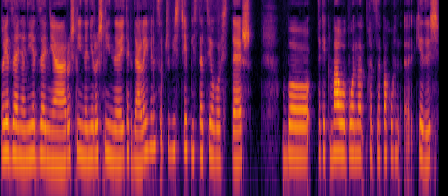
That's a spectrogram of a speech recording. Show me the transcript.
do jedzenia, nie jedzenia, rośliny, nie rośliny i tak dalej, więc oczywiście pistacjowość też, bo tak jak mało było na przykład zapachów e, kiedyś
